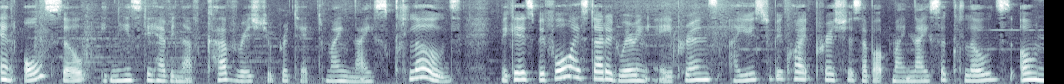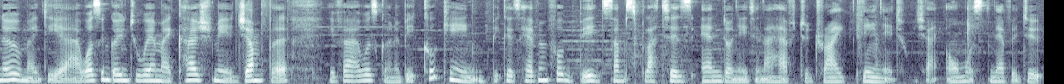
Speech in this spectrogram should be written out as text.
And also, it needs to have enough coverage to protect my nice clothes. Because before I started wearing aprons, I used to be quite precious about my nicer clothes. Oh no, my dear, I wasn't going to wear my cashmere jumper if I was going to be cooking. Because heaven forbid some splatters end on it and I have to dry clean it, which I almost never do.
